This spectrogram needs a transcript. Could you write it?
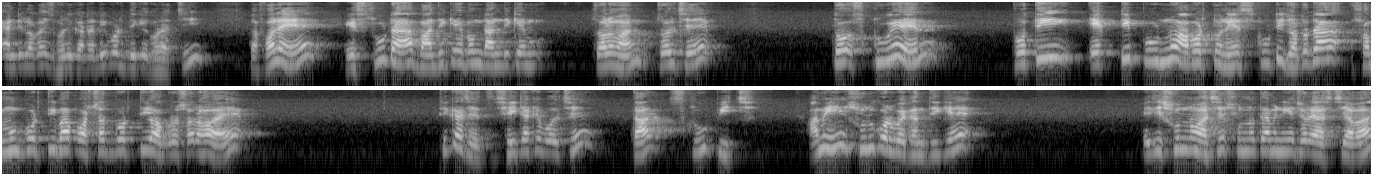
অ্যান্টি ক্লকওয়াইজ ঘড়ি কাটার বিপরীত দিকে ঘোরাচ্ছি। তার ফলে এই স্ক্রুটা বাঁদিকে এবং ডান দিকে চলমান, চলছে। তো স্ক্রুয়ের প্রতি একটি পূর্ণ আবর্তনে স্ক্রুটি যতটা সম্মুখবর্তী বা পশ্চাৎবর্তী অগ্রসর হয়, ঠিক আছে? সেইটাকে বলছে তার স্ক্রু পিচ আমি শুরু করব এখান থেকে। এই যে শূন্য আছে, শূন্যতে আমি নিয়ে চলে আসছি আবার।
